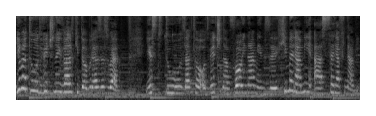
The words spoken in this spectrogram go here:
Nie ma tu odwiecznej walki dobra ze złem. Jest tu za to odwieczna wojna między chimerami a serafinami,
